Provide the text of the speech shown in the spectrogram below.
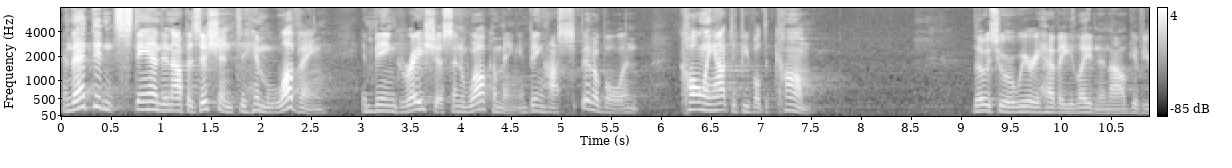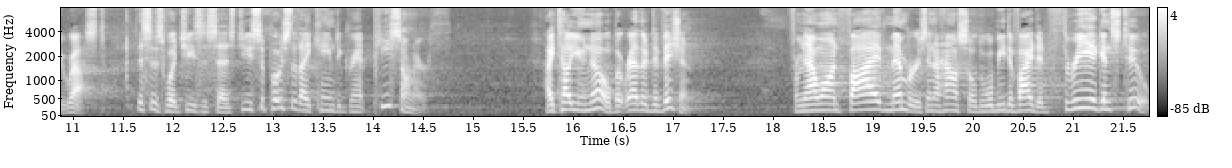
And that didn't stand in opposition to him loving and being gracious and welcoming and being hospitable and calling out to people to come. Those who are weary, heavy laden, and I'll give you rest. This is what Jesus says Do you suppose that I came to grant peace on earth? I tell you no, but rather division. From now on, five members in a household will be divided three against two,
